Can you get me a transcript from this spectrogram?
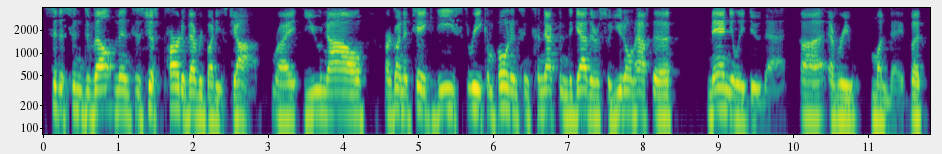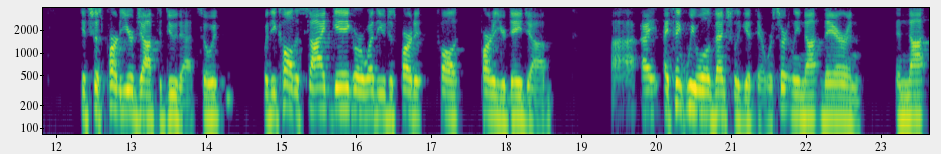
citizen development is just part of everybody's job, right? You now are going to take these three components and connect them together, so you don't have to manually do that uh, every Monday, but it's just part of your job to do that. So it, whether you call it a side gig or whether you just part it call it part of your day job. Uh, I, I think we will eventually get there. We're certainly not there and, and not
